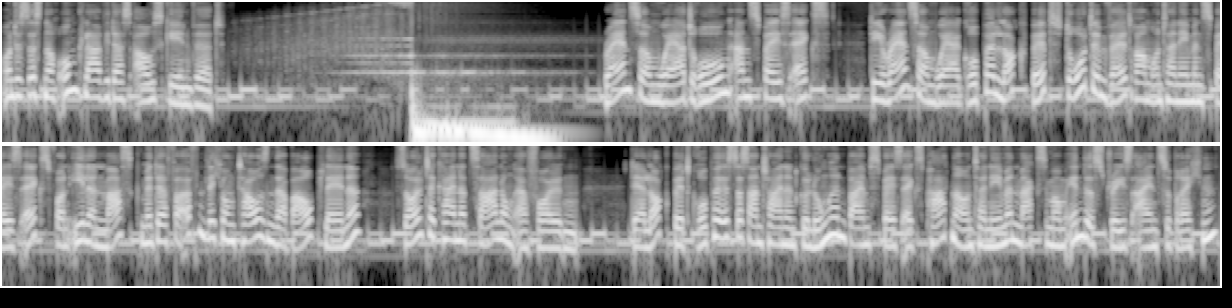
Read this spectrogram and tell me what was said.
und es ist noch unklar, wie das ausgehen wird. Ransomware-Drohung an SpaceX. Die Ransomware-Gruppe Lockbit droht dem Weltraumunternehmen SpaceX von Elon Musk mit der Veröffentlichung tausender Baupläne, sollte keine Zahlung erfolgen. Der Lockbit-Gruppe ist es anscheinend gelungen, beim SpaceX-Partnerunternehmen Maximum Industries einzubrechen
